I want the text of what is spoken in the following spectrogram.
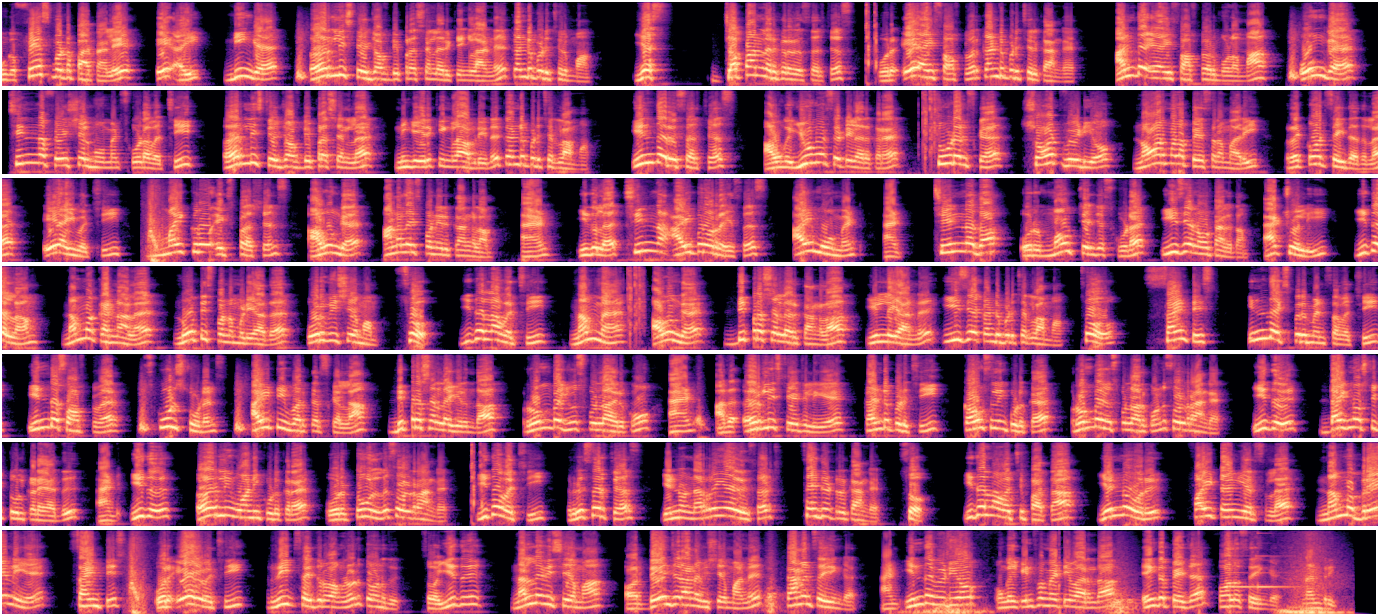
உங்க ஃபேஸ் மட்டும் பார்த்தாலே ஏஐ நீங்க ஏர்லி ஸ்டேஜ் ஆஃப் டிப்ரெஷன்ல இருக்கீங்களான்னு கண்டுபிடிச்சிருமா? எஸ் ஜப்பான்ல இருக்கிற ரிசர்ச்சர்ஸ் ஒரு ஏஐ சாஃப்ட்வேர் கண்டுபிடிச்சிருக்காங்க. அந்த ஏஐ சாஃப்ட்வேர் மூலமா உங்க சின்ன ஃபேஷியல் மூமெண்ட்ஸ் கூட வச்சு ஏர்லி ஸ்டேஜ் ஆஃப் டிப்ரெஷன்ல நீங்க இருக்கீங்களா அப்படின்னு கண்டுபிடிச்சிடலாமா இந்த ரிசர்ச்சர்ஸ் அவங்க யூனிவர்சிட்டியில இருக்கிற ஸ்டூடெண்ட்ஸ்க்கு ஷார்ட் வீடியோ நார்மலா பேசுற மாதிரி ரெக்கார்ட் செய்ததுல ஏஐ வச்சு மைக்ரோ எக்ஸ்பிரஷன்ஸ் அவங்க அனலைஸ் பண்ணிருக்காங்களாம். அண்ட் இதுல சின்ன eyebrow raises eye movement and சின்னதா ஒரு மவுத் சேஞ்சஸ் கூட ஈஸியா நோட் ஆகுதாம். ஆக்சுவலி இதெல்லாம் நம்ம கண்ணால நோட்டீஸ் பண்ண முடியாத ஒரு விஷயமாம். சோ இதெல்லாம் வச்சு நம்ம அவங்க டிப்ரெஷன்ல இருக்காங்களா இல்லையான்னு ஈஸியா கண்டுபிடிச்சிடலாமா சோ சயின்டிஸ்ட் இந்த எக்ஸ்பெரிமெண்ட்ஸை வச்சு இந்த சாஃப்ட்வேர் ஸ்கூல் ஸ்டூடெண்ட்ஸ் ஐடி ஒர்க்கர்ஸ்க்கு எல்லாம் டிப்ரெஷன்ல இருந்தா ரொம்ப யூஸ்ஃபுல்லா இருக்கும். அண்ட் அதை ஏர்லி ஸ்டேஜ்லயே கண்டுபிடிச்சு கவுன்சிலிங் கொடுக்க ரொம்ப யூஸ்ஃபுல்லா இருக்கும்னு சொல்றாங்க. இது டயக்னோஸ்டிக் டூல் கிடையாது. அண்ட் இது ஏர்லி வார்னிங் கொடுக்கிற ஒரு டூல்னு சொல்றாங்க. இதை வச்சு ரிசர்ச்சர்ஸ் இன்னும் நிறைய ரிசர்ச் செய்துட்டு இருக்காங்க ஸோ இதெல்லாம் வச்சு பார்த்தா என்ன ஒரு ஃபைவ் டென் இயர்ஸ்ல நம்ம பிரெயினையே சயின்டிஸ்ட் ஒரு ஏஐ வச்சு ரீச் செய்திருவாங்களோன்னு தோணுது. சோ இது நல்ல விஷயமா ஆர் டேஞ்சரான விஷயமான்னு கமெண்ட் செய்யுங்க. அண்ட் இந்த வீடியோ உங்களுக்கு இன்ஃபர்மேட்டிவா இருந்தா எங்க பேஜை ஃபாலோ செய்யுங்க. நன்றி.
